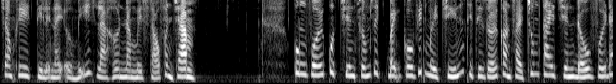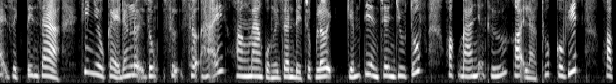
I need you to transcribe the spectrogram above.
trong khi tỷ lệ này ở Mỹ là hơn 56%. Cùng với cuộc chiến chống dịch bệnh COVID-19 thì thế giới còn phải chung tay chiến đấu với đại dịch tin giả khi nhiều kẻ đang lợi dụng sự sợ hãi, hoang mang của người dân để trục lợi, kiếm tiền trên YouTube hoặc bán những thứ gọi là thuốc COVID hoặc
